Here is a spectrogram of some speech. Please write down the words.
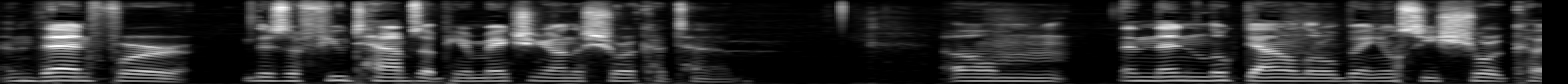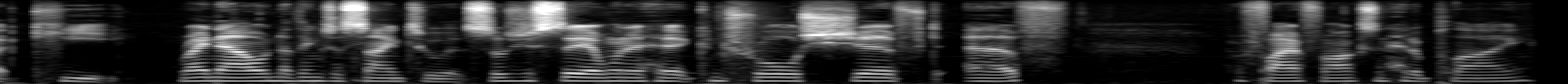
And then for there's a few tabs up here. Make sure you're on the shortcut tab um, and then look down a little bit and you'll see shortcut key. Right now, nothing's assigned to it. So just say I want to hit Control Shift F for Firefox and hit Apply,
